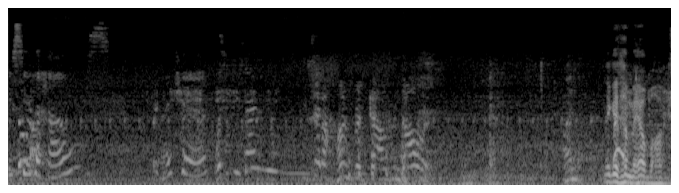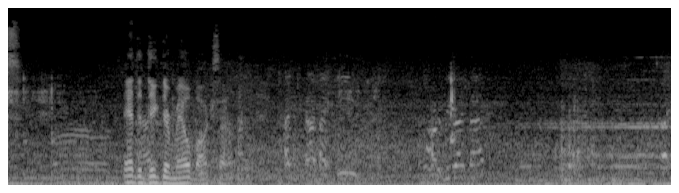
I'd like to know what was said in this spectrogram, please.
you see the house? I can. What did you say? You said a hundred thousand dollars. Look at the mailbox. They had to dig their mailbox out. I got my keys. I'll be right back. I'm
